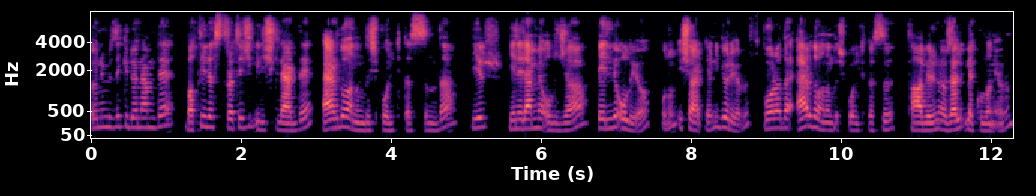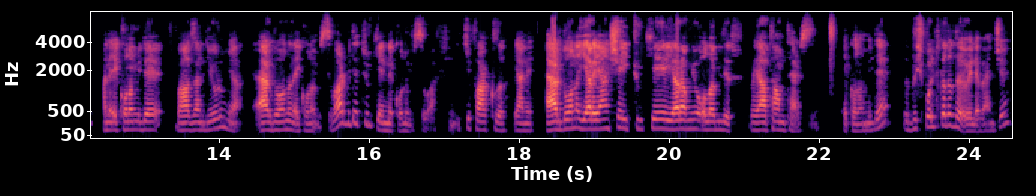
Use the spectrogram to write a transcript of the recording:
önümüzdeki dönemde Batı ile stratejik ilişkilerde Erdoğan'ın dış politikasında bir yenilenme olacağı belli oluyor. Bunun işaretlerini görüyoruz. Bu arada Erdoğan'ın dış politikası tabirini özellikle kullanıyorum. Hani ekonomide bazen diyorum ya Erdoğan'ın ekonomisi var bir de Türkiye'nin ekonomisi var. Şimdi iki farklı yani Erdoğan'a yarayan şey Türkiye'ye yaramıyor olabilir veya tam tersi ekonomide. Dış politikada da öyle bence.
